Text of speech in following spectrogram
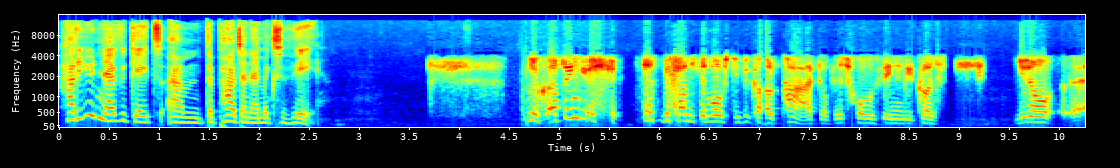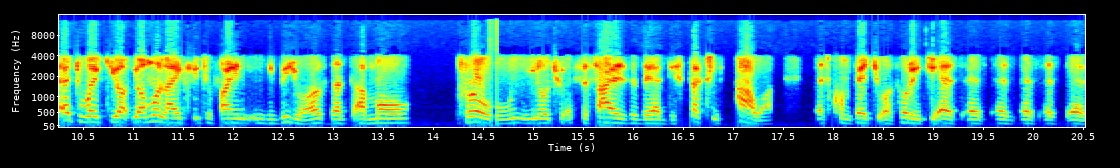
How do you navigate um, the power dynamics there? Look, I think that becomes the most difficult part of this whole thing because you know, at work you're, you're more likely to find individuals that are more prone, you know, to exercise their destructive power as compared to authority, as as as as, as uh,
